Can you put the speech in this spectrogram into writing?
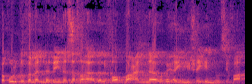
فقلت فما الذي نسخ هذا الفرض عنا وبأي شيء نسخه؟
